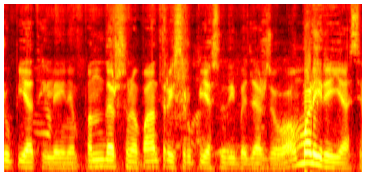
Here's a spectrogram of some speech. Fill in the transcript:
રૂપિયાથી લઈને પંદરસો ને પાંત્રીસ રૂપિયા સુધી બજાર જોવા મળી રહ્યા છે.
